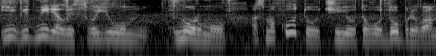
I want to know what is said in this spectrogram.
І відміряли свою норму осмокоту чи того добрива,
